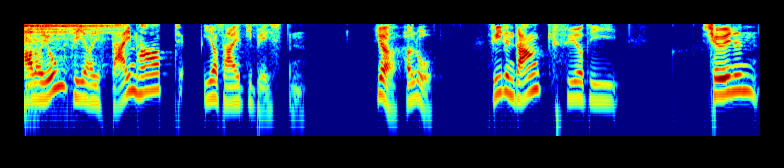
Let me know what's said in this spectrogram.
Hallo Jungs, hier ist Daimhardt, ihr seid die Besten. Ja, hallo. Vielen Dank für die schönen,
